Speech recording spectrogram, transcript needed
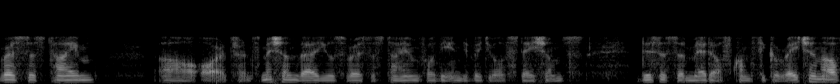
versus time or transmission values versus time for the individual stations. This is a matter of configuration of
